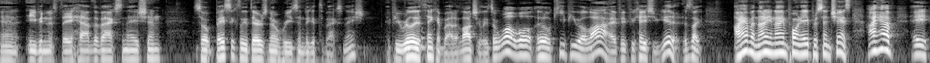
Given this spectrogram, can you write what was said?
and even if they have the vaccination. So basically there's no reason to get the vaccination. If you really think about it logically, it's like, well, well, it'll keep you alive if in case you get it. It's like I have a 99.8% chance. I have a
